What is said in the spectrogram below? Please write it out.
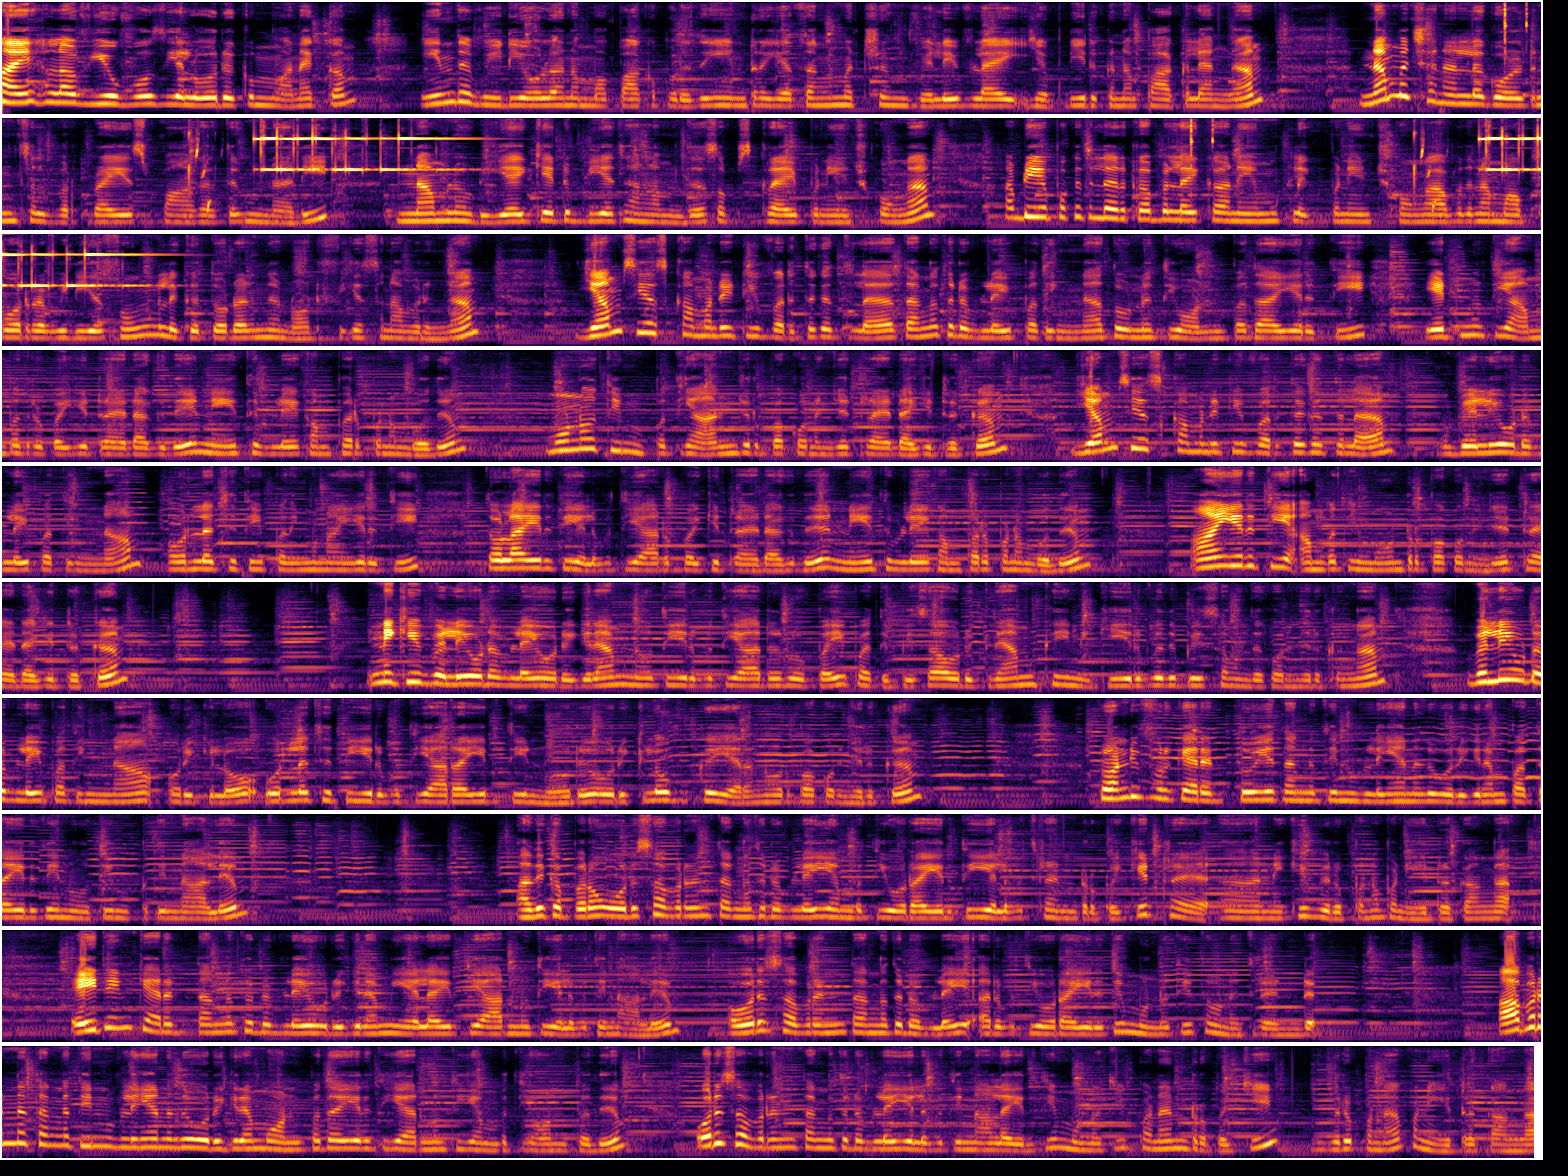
Hi hello வியூவோஸ் எல்லோருக்கும் வணக்கம். இந்த வீடியோவில் நம்ம பார்க்க போகிறது இன்றைய தங்கம் மற்றும் வெளி விலை எப்படி இருக்குன்னு பார்க்கலங்க. நம்ம சேனலில் கோல்டன் சில்வர் ப்ரைஸ் பார்க்குறதுக்கு முன்னாடி நம்மளுடைய கேட்டுப்படியே சேனலை வந்து சப்ஸ்கிரைப் பண்ணி வச்சுக்கோங்க. அப்படியே பக்கத்தில் இருக்க பெல்லைக்கானையும் கிளிக் பண்ணி வச்சுக்கோங்க. அப்போ நம்ம போடுற வீடியோஸ் உங்களுக்கு தொடர்ந்து நோட்டிஃபிகேஷனாக வருங்க. எம்சிஎஸ் கமாடிட்டி வர்த்தகத்தில் தங்கத்தோட விலை பார்த்தீங்கன்னா தொண்ணூற்றி ஒன்பதாயிரத்தி எட்நூற்றி ஐம்பது ரூபாய்க்கு ட்ரேட் ஆகுது. நேற்று விலையை கம்பேர் பண்ணும்போது முந்நூற்றி முப்பத்தி அஞ்சு ரூபாய் குறைஞ்சு ட்ரேட் ஆகிட்டு இருக்கு எம்சிஎஸ் கம்யூனிட்டி வர்த்தகத்தில் வெளியோட விலை பார்த்தீங்கன்னா ஒரு லட்சத்தி பதிமூணாயிரத்தி தொள்ளாயிரத்தி எழுபத்தி ஆறு ரூபாய்க்கு ட்ரேட் ஆகுது. நேற்று விலையை கம்பேர் பண்ணும்போது ஆயிரத்தி ஐம்பத்தி மூணு ரூபாய் குறைஞ்சு ட்ரேட் ஆகிட்டு இருக்கு இன்னைக்கு வெளியோட விலை ஒரு கிராம் நூற்றி இருபத்தி ஆறு ரூபாய் பத்து பைசா ஒரு கிராமுக்கு இன்னைக்கு இருபது பைசா வந்து குறைஞ்சிருக்குங்க. வெளியோட விலை பார்த்தீங்கன்னா ஒரு கிலோ ஒரு லட்சத்தி இருபத்தி ஆறாயிரத்தி நூறு ஒரு கிலோவுக்கு இரநூறுபா குறைஞ்சிருக்கு. டுவெண்ட்டி ஃபோர் கேரட் தூய தங்கத்தின் விலையானது ஒரு கிராம் பத்தாயிரத்தி நூற்றி முப்பத்தி நாலு அதுக்கப்புறம் ஒரு சவரன் தங்கத்தோட விலை எண்பத்தி ஓராயிரத்தி எழுபத்தி ரெண்டு ரூபாய்க்கு ட்ர- அஹ் இன்னைக்கு விற்பனை பண்ணிட்டு இருக்காங்க எயிட்டீன் கேரட் தங்கத்தோட விலை ஒரு கிராம் ஏழாயிரத்தி அறுநூற்றி எழுபத்தி நாலு ஒரு சவரன் தங்கத்தோட விலை அறுபத்தி ஓராயிரத்தி முந்நூற்றி தொண்ணூற்றி ரெண்டு. ஆபரண தங்கத்தின் விலையானது ஒரு கிராம் ஒன்பதாயிரத்தி இரநூத்தி எண்பத்தி ஒன்பது ஒரு சவரன் தங்கத்தோட விலை எழுபத்தி நாலாயிரத்தி முந்நூற்றி பன்னெண்டு ரூபாய்க்கு விற்பனை பண்ணிக்கிட்டு இருக்காங்க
